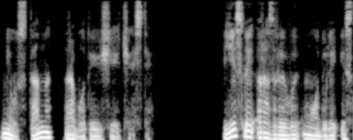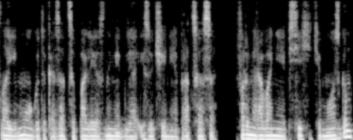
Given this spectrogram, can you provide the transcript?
неустанно работающие части. Если разрывы модулей и слои могут оказаться полезными для изучения процесса формирования психики мозгом,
